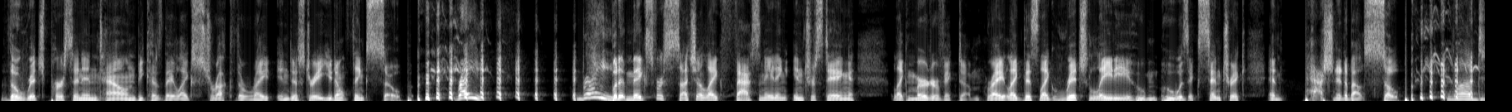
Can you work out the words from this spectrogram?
the rich person in town because they like struck the right industry you don't think soap. Right, right, but it makes for such a like fascinating interesting like murder victim right? Like this like rich lady who who was eccentric and passionate about soap loved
